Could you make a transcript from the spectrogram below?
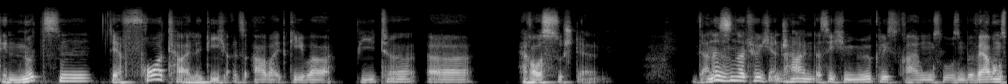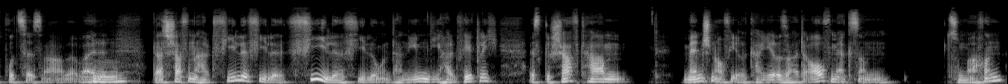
den Nutzen der Vorteile, die ich als Arbeitgeber biete, äh, herauszustellen. Dann ist es natürlich entscheidend, dass ich einen möglichst reibungslosen Bewerbungsprozess habe, weil mhm. das schaffen halt viele, viele, viele, viele Unternehmen, die halt wirklich es geschafft haben, Menschen auf ihre Karriereseite aufmerksam zu machen,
